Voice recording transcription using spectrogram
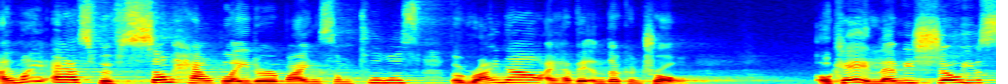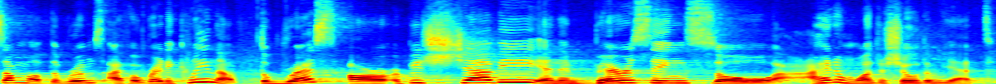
I might ask with some help later buying some tools, but right now I have it under control. Okay, let me show you some of the rooms I've already cleaned up. The rest are a bit shabby and embarrassing, so I don't want to show them yet.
